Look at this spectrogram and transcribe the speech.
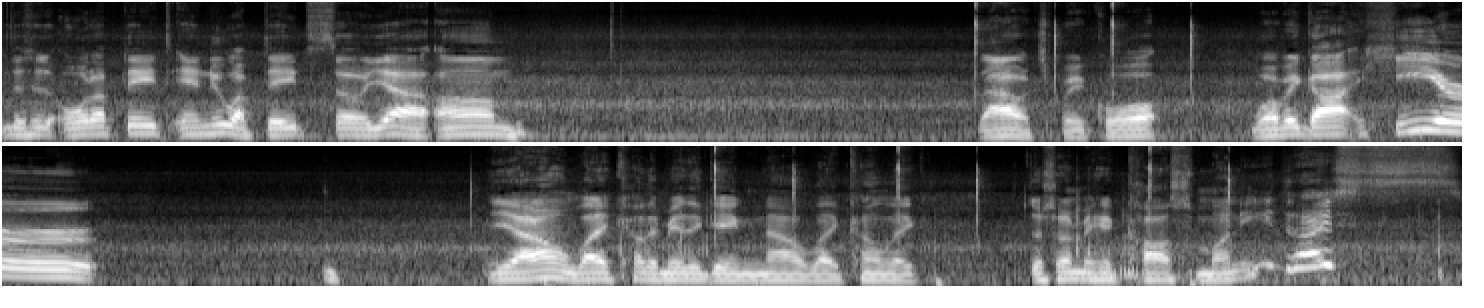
this is old updates and new updates. So yeah, um that looks pretty cool. What we got here? Yeah, I don't like how they made the game now, like, kind of like, they're trying to make it cost money. Did I? S-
